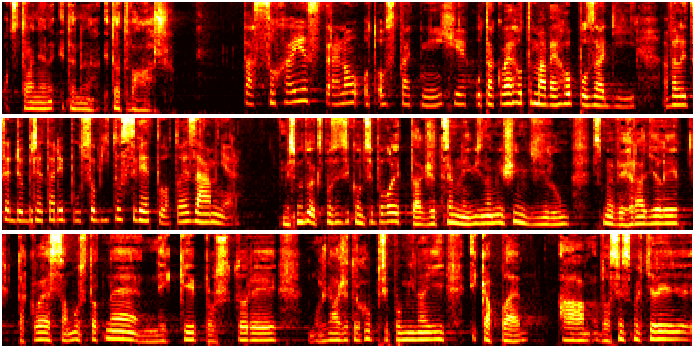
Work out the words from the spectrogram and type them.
odstraněn i, ten, i ta tvář. Ta socha je stranou od ostatních, je u takového tmavého pozadí a velice dobře tady působí to světlo, to je záměr. My jsme tu expozici koncipovali tak, že třem nejvýznamnějším dílům jsme vyhradili takové samostatné niky, prostory, možná, že trochu připomínají i kaple, a vlastně jsme chtěli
